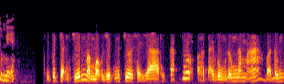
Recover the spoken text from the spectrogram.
Xuân Nghĩa thì cái trận chiến mà mậu dịch nó chưa xảy ra thì các nước ở tại vùng Đông Nam Á và Đông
